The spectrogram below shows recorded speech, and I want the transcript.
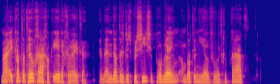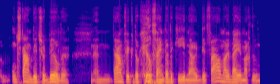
Maar ik had dat heel graag ook eerder geweten. En, dat is dus precies het probleem, omdat er niet over wordt gepraat, ontstaan dit soort beelden. En, daarom vind ik het ook heel fijn dat ik hier nou dit verhaal maar bij je mag doen.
